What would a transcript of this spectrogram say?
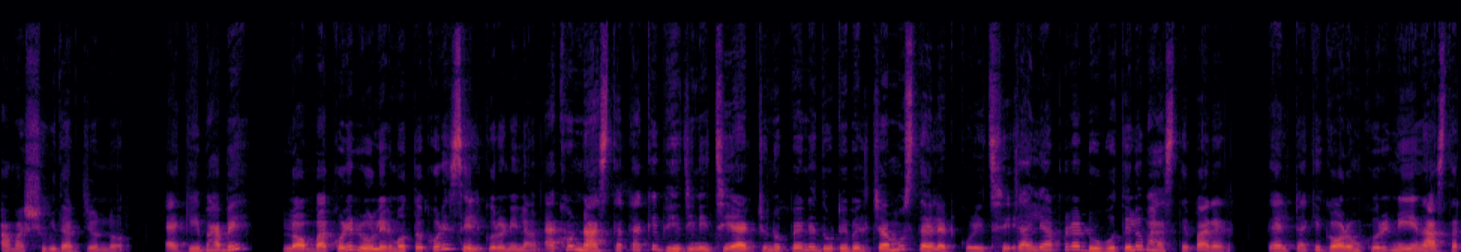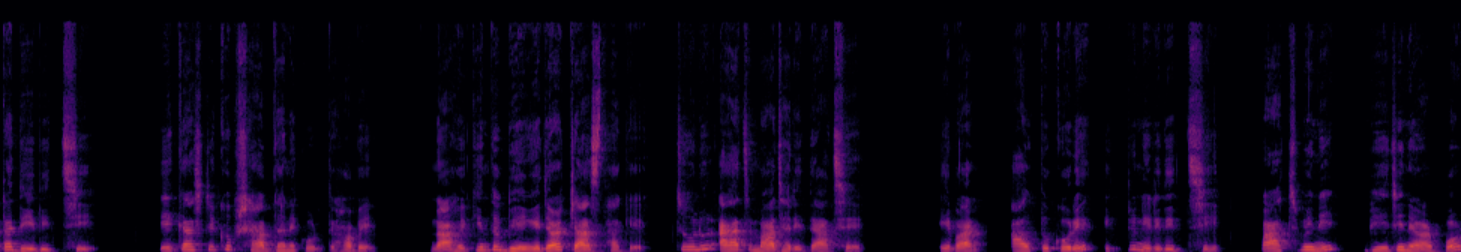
আমার সুবিধার জন্য। একইভাবে লম্বা করে রোলের মতো করে সেল করে নিলাম। এখন নাস্তাটাকে ভেজে নিচ্ছি। এর জন্য প্যানে দু টেবিল চামচ তেল অ্যাড করেছি। চাইলে আপনারা ডুবো তেলও ভাজতে পারেন। তেলটাকে গরম করে নিয়ে নাস্তাটা দিয়ে দিচ্ছি। এই কাজটি খুব সাবধানে করতে হবে। না হয় কিন্তু ভেঙে যাওয়ার চান্স থাকে। চুলুর আজ মাঝারিতে আছে। এবার আলতো করে একটু নেড়ে দিচ্ছি। পাঁচ মিনিট ভেজে নেওয়ার পর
